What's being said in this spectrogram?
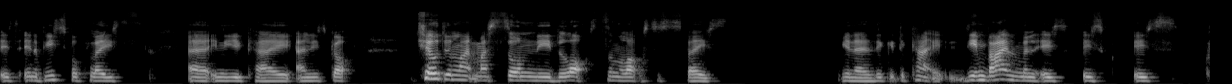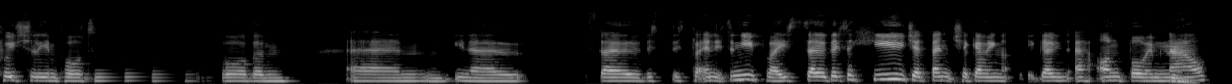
is in a beautiful place uh, in the UK and he's got children like my son need lots and lots of space you know the the kind the environment is is is crucially important for them um, you know, so this this and it's a new place, so there's a huge adventure going going uh, on for him now.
